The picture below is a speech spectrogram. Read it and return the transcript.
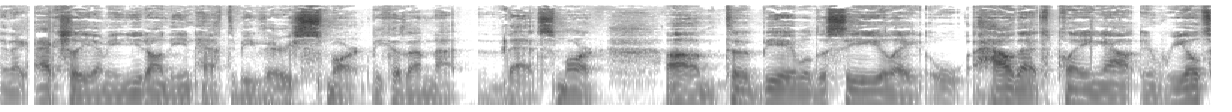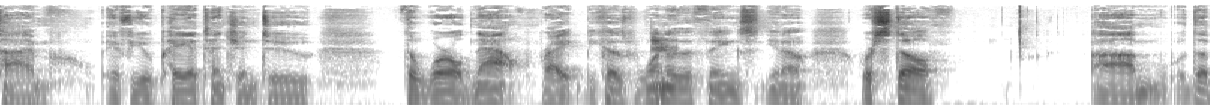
and actually, I mean, you don't even have to be very smart because I'm not that smart um, to be able to see like how that's playing out in real time if you pay attention to the world now, right? Because one mm-hmm. of the things, you know, we're still um, the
